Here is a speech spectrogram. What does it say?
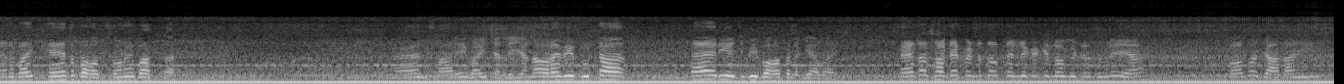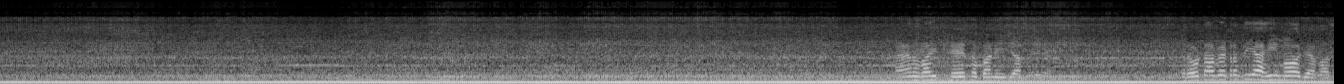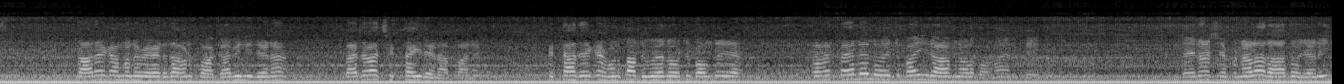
ਐਨ ਬਾਈ ਖੇਤ ਬਹੁਤ ਸੋਹਣੇ ਬਾਤਾਂ ਐਨ ਸਾਰੇ ਬਾਈ ਚੱਲੀ ਜਾਂਦਾ, ਔਰ ਇਹ ਵੀ ਬੂਟਾ ਇਹ ਏਰੀਏ 'ਚ ਵੀ ਬਹੁਤ ਲੱਗਿਆ ਵਾ ਇਹ। ਤਾਂ ਸਾਡੇ ਪਿੰਡ ਤੋਂ 3 ਕਿਲੋਮੀਟਰ ਦੂਰੇ ਆ, ਬਹੁਤ ਜ਼ਿਆਦਾ ਨਹੀਂ। ਐਨ ਬਾਈ ਖੇਤ ਬਣੀ ਜਾਂਦੇ ਆ। ਰੋਟਾਵੇਟਰ ਦੀ ਆਹੀ ਮੌਜ ਆ ਬਸ। ਸਾਰੇ ਕੰਮ ਨਵੇੜਦਾ ਹੁਣ ਸੁਆਗਾ ਵੀ ਨਹੀਂ ਦੇਣਾ ਬਾਅਦ ਬਾਅਦ ਛਿੱਟਾ ਹੀ ਦੇਣਾ ਆਪਾਂ ਨੇ। ਛਿੱਟਾ ਦੇ ਕੇ ਹੁਣ ਤਾਂ ਦੂਏ ਲੋਚ ਚ ਪਾਉਂਦੇ ਆ। ਪਰ ਪਹਿਲੇ ਲੋਚ ਚ ਬਾਈ ਆਰਾਮ ਨਾਲ ਪਾਉਣਾ ਇਹਨੂੰ ਖੇਤ ਦੇਣਾ ਛਿਪਣ ਵਾਲਾ ਰਾਤ ਹੋ ਜਾਣੀ।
